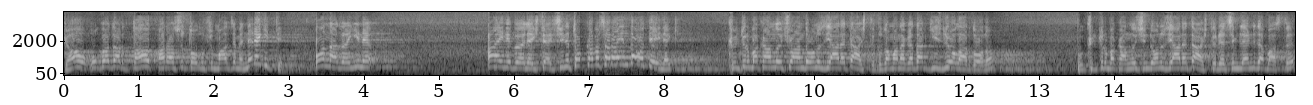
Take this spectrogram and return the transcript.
Ya o kadar dağ arası dolusu malzeme nereye gitti? Ondan sonra yine aynı böyle işte şimdi Topkapı Sarayı'nda o değnek. Kültür Bakanlığı şu anda onu ziyarete açtı. Bu zamana kadar gizliyorlardı onu. Bu Kültür Bakanlığı şimdi onu ziyarete açtı. Resimlerini de bastı.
